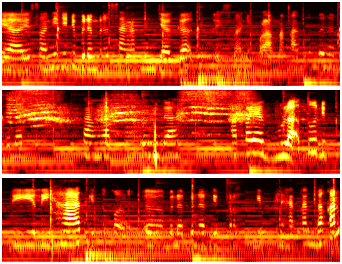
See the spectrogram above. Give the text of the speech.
Ya istilahnya jadi benar-benar sangat menjaga gitu istilahnya. Pola makan tuh benar-benar sangat rendah apa ya gula tuh di, dilihat gitu kok e, benar-benar diper, diperlihatkan. Bahkan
